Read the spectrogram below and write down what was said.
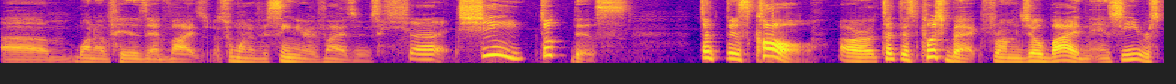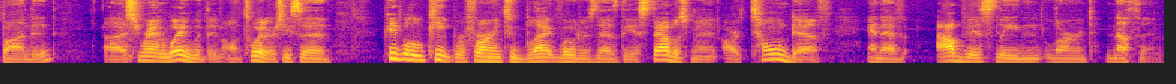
um, one of his advisors, one of his senior advisors, uh, she took this, took this call or took this pushback from Joe Biden, and she responded. Uh, she ran away with it on Twitter. She said, "People who keep referring to black voters as the establishment are tone deaf and have obviously learned nothing."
